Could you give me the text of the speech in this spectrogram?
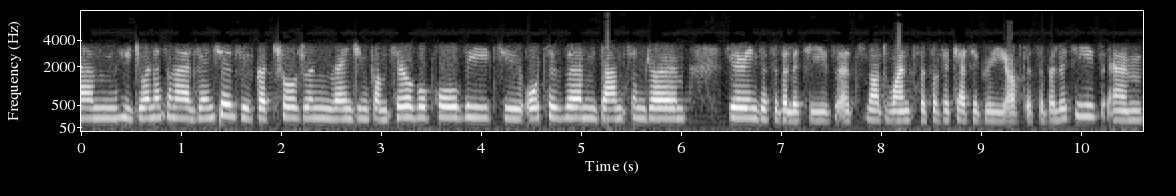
um, who join us on our adventures. We've got children ranging from cerebral palsy to autism, Down syndrome, varying disabilities. It's not one specific category of disabilities. Um,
